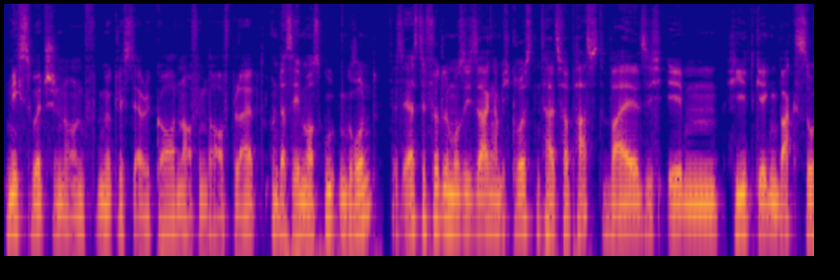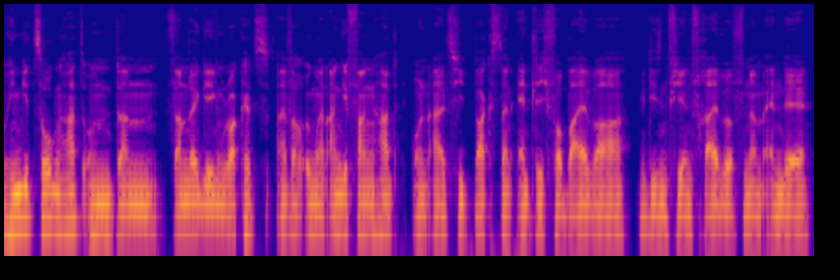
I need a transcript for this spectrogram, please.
nicht switchen und möglichst Eric Gordon auf ihm drauf bleibt. Und das eben aus gutem Grund. Das erste Viertel, muss ich sagen, habe ich größtenteils verpasst, weil sich eben Heat gegen Bucks so hingezogen hat und dann Thunder gegen Rockets einfach irgendwann angefangen hat und als Heat Bucks dann endlich vorbei war mit diesen vielen Freiwürfen am Ende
